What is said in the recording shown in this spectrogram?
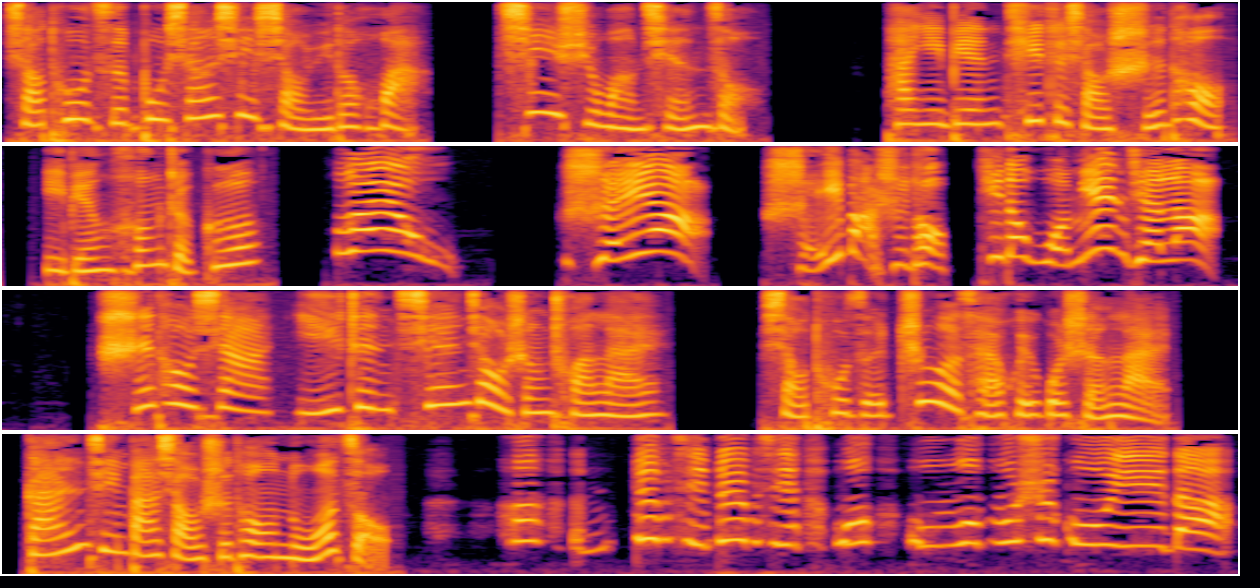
小兔子不相信小鱼的话，继续往前走。它一边踢着小石头，一边哼着歌。哎哦，谁呀？谁把石头踢到我面前了？石头下一阵尖叫声传来，小兔子这才回过神来，赶紧把小石头挪走。啊，对不起，对不起，我我不是故意的。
